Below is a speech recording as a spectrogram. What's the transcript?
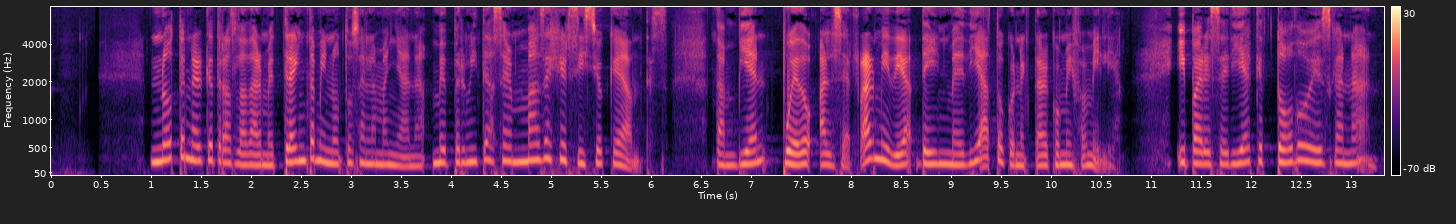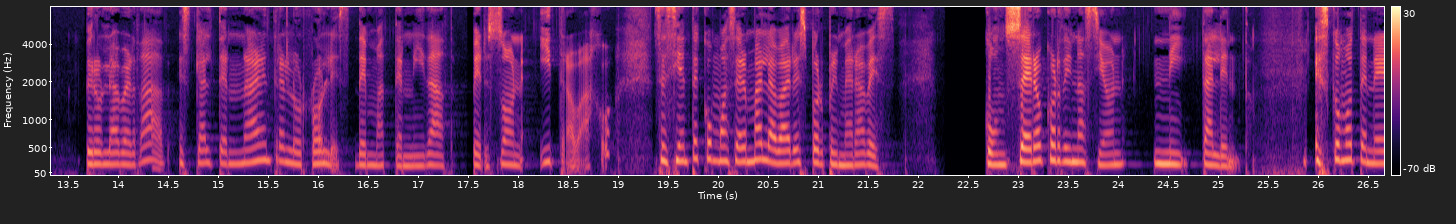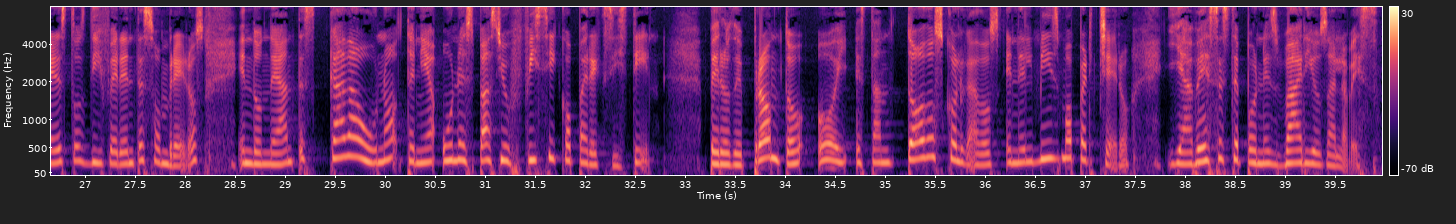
No tener que trasladarme 30 minutos en la mañana me permite hacer más ejercicio que antes. También puedo, al cerrar mi día, de inmediato conectar con mi familia. Y parecería que todo es ganar. Pero la verdad es que alternar entre los roles de maternidad, persona y trabajo se siente como hacer malabares por primera vez, con cero coordinación ni talento. Es como tener estos diferentes sombreros en donde antes cada uno tenía un espacio físico para existir. Pero de pronto hoy están todos colgados en el mismo perchero y a veces te pones varios a la vez.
